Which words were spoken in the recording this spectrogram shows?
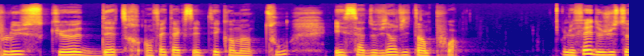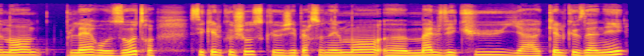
plus que d'être en fait accepté comme un tout et ça devient vite un poids. Le fait de justement plaire aux autres, c'est quelque chose que j'ai personnellement euh, mal vécu il y a quelques années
